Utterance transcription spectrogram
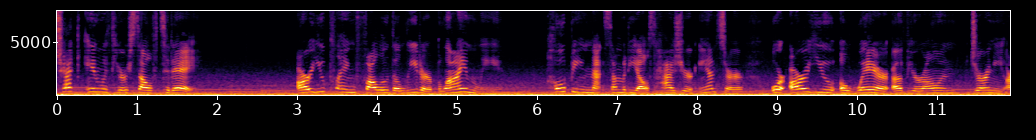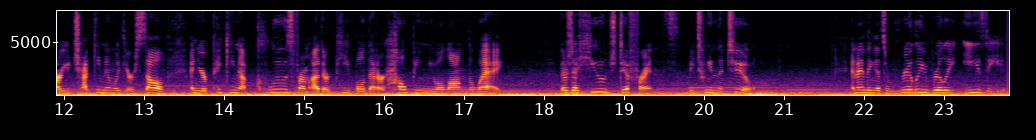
check in with yourself today. Are you playing follow the leader blindly, hoping that somebody else has your answer? Or are you aware of your own journey? Are you checking in with yourself and you're picking up clues from other people that are helping you along the way? There's a huge difference between the two. And I think it's really, really easy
